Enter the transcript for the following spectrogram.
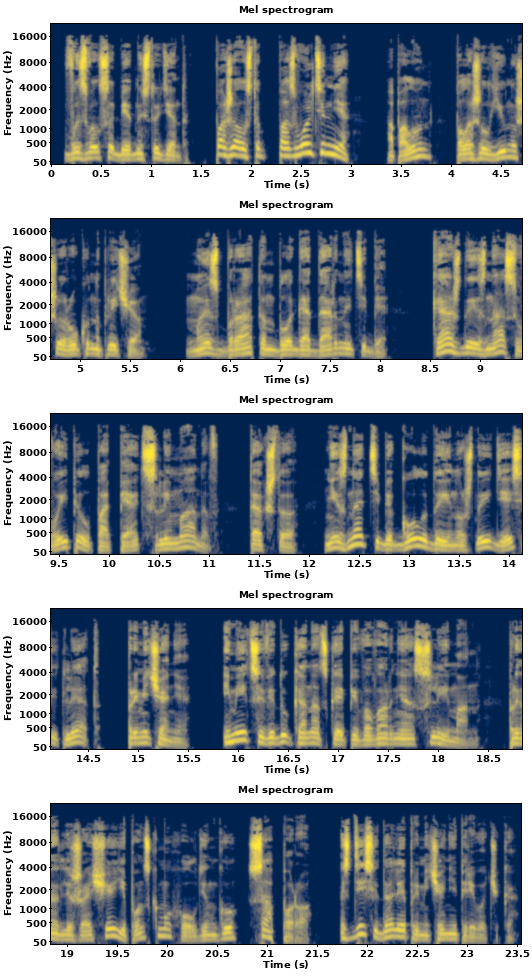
— вызвался бедный студент. «Пожалуйста, позвольте мне». Аполлон положил юноше руку на плечо. «Мы с братом благодарны тебе. Каждый из нас выпил по пять слиманов, так что не знать тебе голода и нужды десять лет». Примечание. Имеется в виду канадская пивоварня «Слиман», принадлежащая японскому холдингу «Саппоро». Здесь и далее примечание переводчика.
